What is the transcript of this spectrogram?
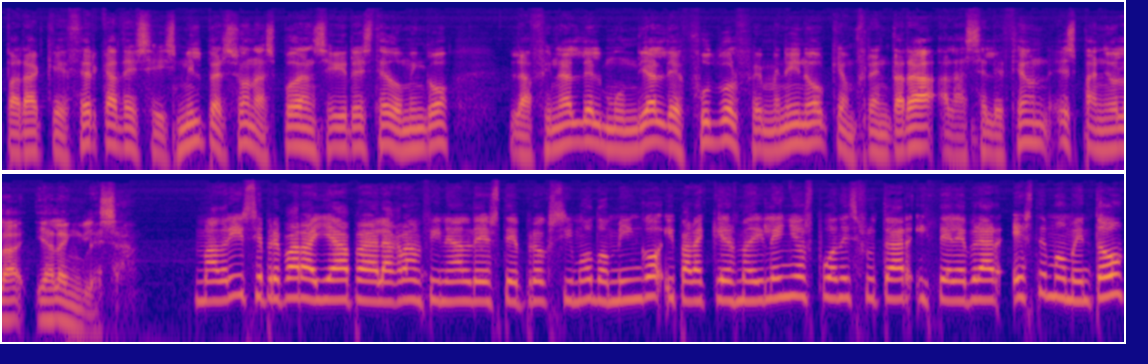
para que cerca de 6.000 personas puedan seguir este domingo la final del Mundial de Fútbol Femenino que enfrentará a la selección española y a la inglesa. Madrid se prepara ya para la gran final de este próximo domingo y para que los madrileños puedan disfrutar y celebrar este momento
